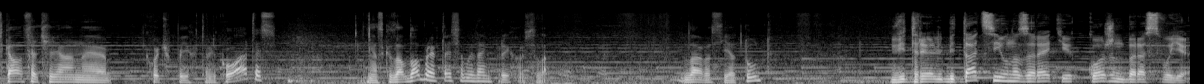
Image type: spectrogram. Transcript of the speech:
сказався, чи я не хочу поїхати лікуватись. Я сказав, добре, і в той самий день приїхав сюди. Зараз я тут. Від реабілітації у Назареті кожен бере своє.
